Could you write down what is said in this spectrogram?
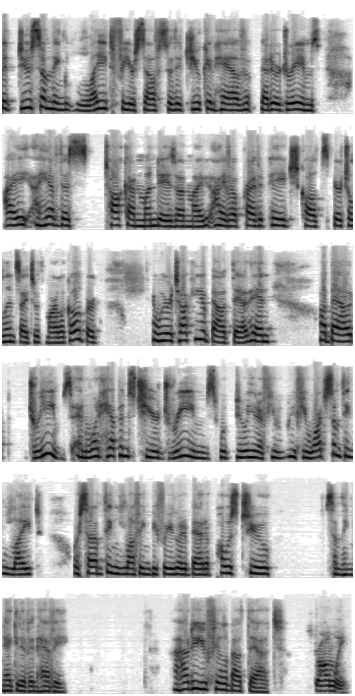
but do something light for yourself so that you can have better dreams. I, I have this talk on Mondays on my, I have a private page called Spiritual Insights with Marla Goldberg. And we were talking about that. And about dreams and what happens to your dreams you know if you if you watch something light or something loving before you go to bed opposed to something negative and heavy. How do you feel about that? Strongly.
